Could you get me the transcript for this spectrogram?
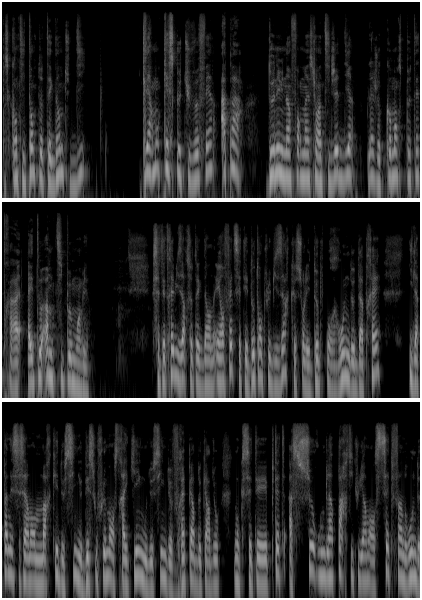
Parce que quand il tente le takedown, tu te dis clairement qu'est-ce que tu veux faire à part donner une information à TJ de dire là je commence peut-être à, être un petit peu moins bien. C'était très bizarre ce takedown. Et en fait, c'était d'autant plus bizarre que sur les deux rounds d'après, il n'a pas nécessairement marqué de signe d'essoufflement en striking ou de signe de vraie perte de cardio. Donc c'était peut-être à ce round-là particulièrement, en cette fin de round,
